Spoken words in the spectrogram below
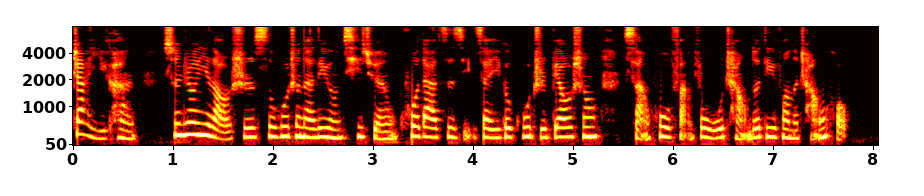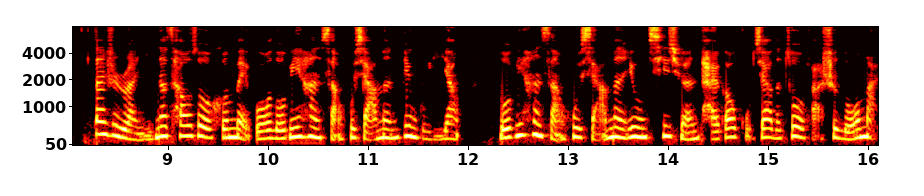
乍一看，孙正义老师似乎正在利用期权扩大自己在一个估值飙升、散户反复无常的地方的敞口。但是软银的操作和美国罗宾汉散户侠们并不一样。罗宾汉散户侠们用期权抬高股价的做法是裸买，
